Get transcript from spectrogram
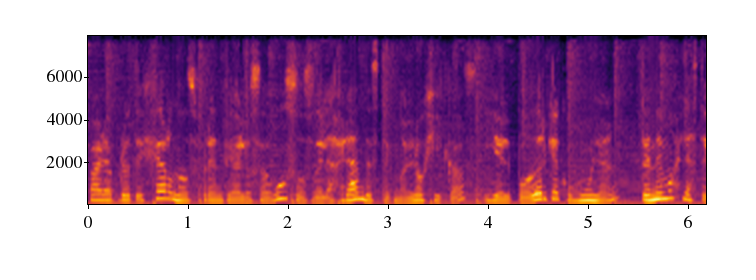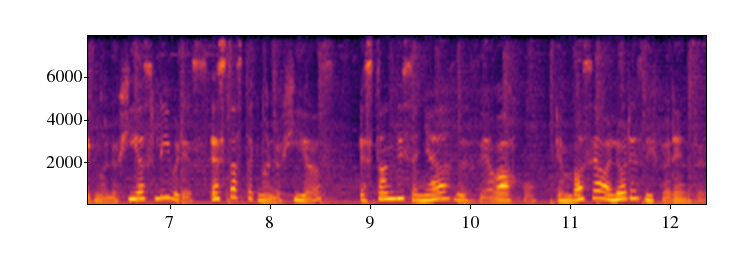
Para protegernos frente a los abusos de las grandes tecnológicas y el poder que acumulan, tenemos las tecnologías libres. Estas tecnologías están diseñadas desde abajo, en base a valores diferentes.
